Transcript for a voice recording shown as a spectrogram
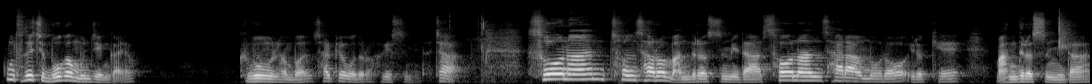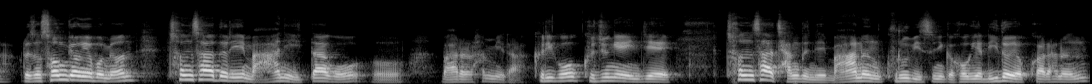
그럼 도대체 뭐가 문제인가요? 그 부분을 한번 살펴보도록 하겠습니다. 자, 선한 천사로 만들었습니다. 선한 사람으로 이렇게 만들었습니다. 그래서 성경에 보면 천사들이 많이 있다고 어, 말을 합니다. 그리고 그 중에 이제 천사장들 이제 많은 그룹이 있으니까 거기에 리더 역할을 하는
